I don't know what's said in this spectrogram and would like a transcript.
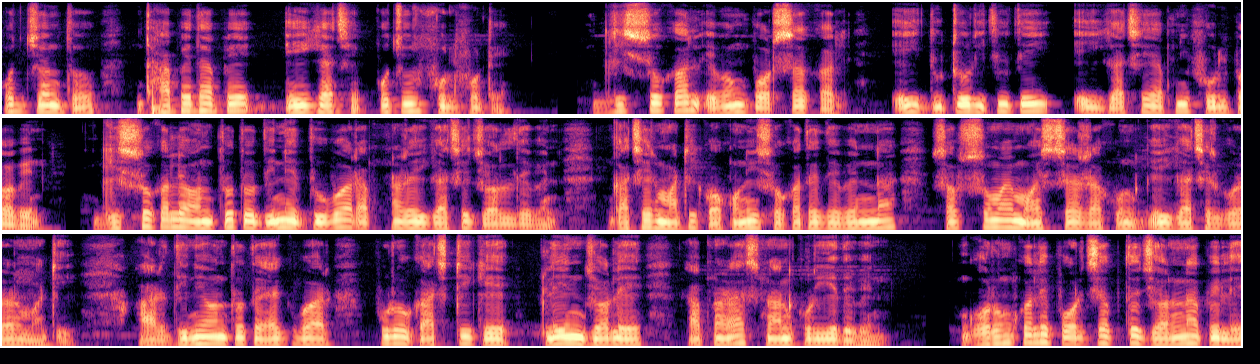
পর্যন্ত ধাপে ধাপে এই গাছে প্রচুর ফুল ফোটে। গ্রীষ্মকাল এবং বর্ষাকাল এই দুটো ঋতুতেই এই গাছে আপনি ফুল পাবেন। গ্রীষ্মকালে অন্তত দিনে দুবার আপনারা এই গাছে জল দেবেন। গাছের মাটি কখনোই শোকাতে দেবেন না। সবসময় ময়েশ্চার রাখুন এই গাছের গোড়ার মাটি। আর দিনে অন্তত একবার পুরো গাছটিকে প্লেন জলে আপনারা স্নান করিয়ে দেবেন। গরমকালে পর্যাপ্ত জল না পেলে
